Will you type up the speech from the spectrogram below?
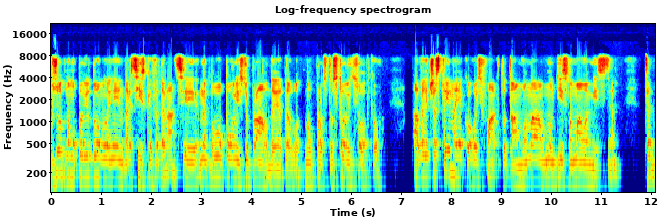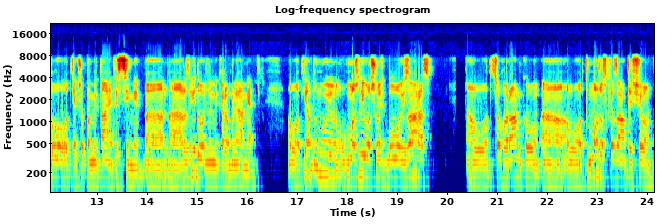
в жодному повідомленні Російської Федерації не було повністю правди. Це от, ну просто 100%. Але частина якогось факту там вона ну дійсно мала місце. Це було, от, якщо пам'ятаєте, з цими е, розвідувальними кораблями. От я думаю, можливо, щось було і зараз. От цього ранку, е, от можу сказати, що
